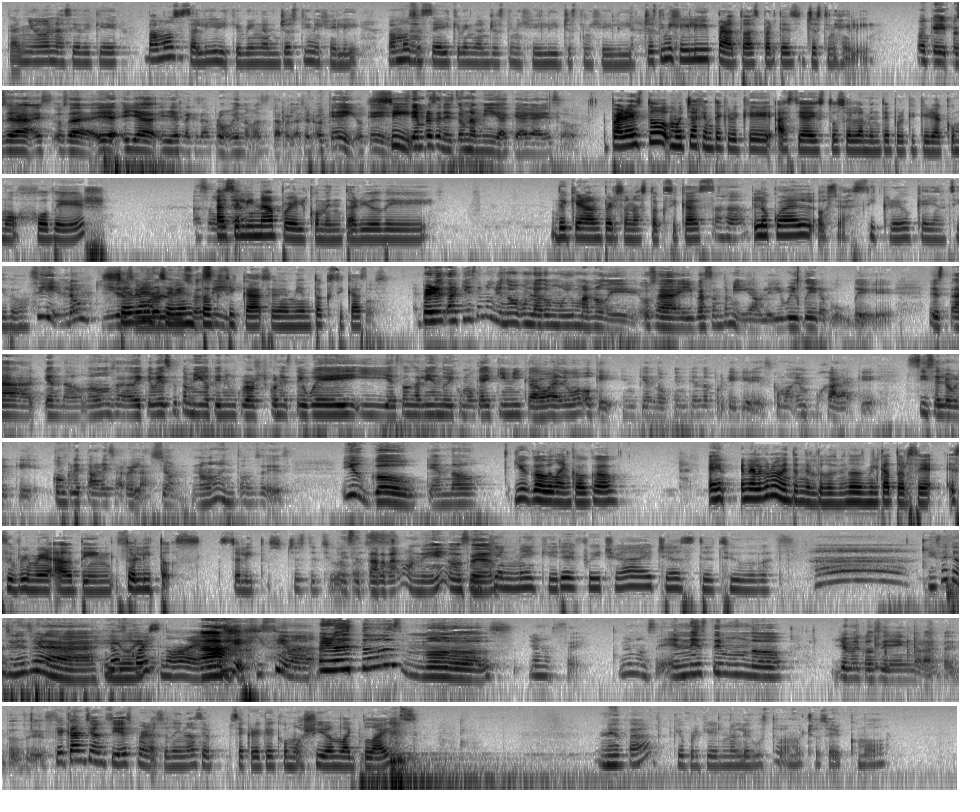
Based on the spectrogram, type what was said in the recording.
cañón, hacía de que vamos a salir y que vengan Justin y Haley, vamos a hacer y que vengan Justin y Haley, Justin y Haley, Justin y Haley para todas partes, Justin y Haley. Ok, pues era, es- o sea, ella, ella, ella es la que está promoviendo más esta relación. Ok, ok. Sí. Siempre se necesita una amiga que haga eso. Para esto, mucha gente cree que hacía esto solamente porque quería como joder A a Selena por el comentario de, de que eran personas tóxicas. Ajá. Lo cual, o sea, sí creo que hayan sido. Sí, low key, Se ven, se ven así. tóxicas, se ven bien tóxicas. Pero aquí estamos viendo un lado muy humano de, o sea, y bastante amigable y relatable de esta Kendall, ¿no? O sea, de que ves que tu amiga tiene un crush con este güey y están saliendo y como que hay química o algo. Ok, entiendo, entiendo por qué quieres como empujar a que sí se logre que concretar esa relación, ¿no? Entonces, you go, Kendall. You go, Len Coco. En, en algún momento en el dos- 2014, su primer outing, solitos. Solitos. Just the two of se us. tardaron, ¿eh? O We sea. can make it if we try, just the two of us. Esa canción es para No, of course not. Ah. Es viejísima. Pero de todos modos, yo no sé, yo no sé. En este mundo yo me considero ignorante, entonces. ¿Qué canción sí es para Selena? Se, se cree que como She Don't Like Lights. ¿Neta? que porque no le gustaba mucho ser como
